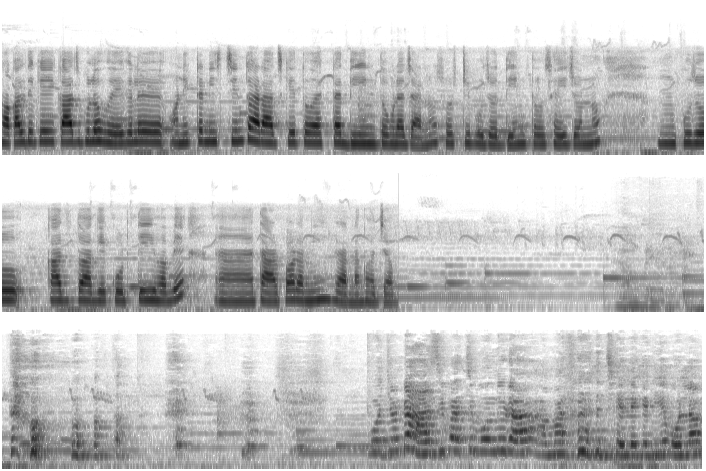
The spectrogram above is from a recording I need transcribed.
সকাল থেকে এই কাজগুলো হয়ে গেলে অনেকটা নিশ্চিন্ত। আর আজকে তো একটা দিন, তোমরা জানো, ষষ্ঠী পুজোর দিন। তো সেই জন্য পুজো কাজ তো আগে করতেই হবে তারপর আমি রান্নাঘর যাব। প্রচণ্ড হাসি পাচ্ছে বন্ধুরা, আমার ছেলেকে দিয়ে বললাম,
